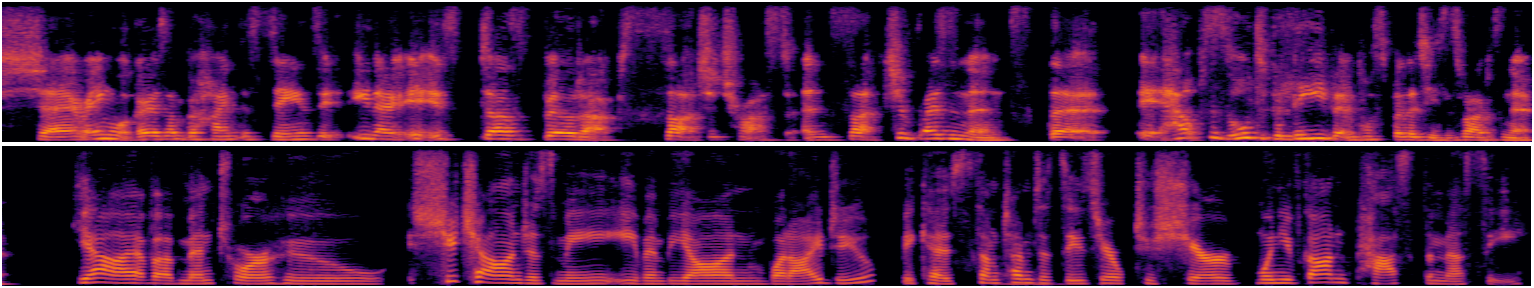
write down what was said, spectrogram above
sharing what goes on behind the scenes, it, you know, it is, does build up such a trust and such a resonance that it helps us all to believe in possibilities as well, doesn't it? Yeah, I have a mentor who she challenges me even beyond what I do because sometimes mm-hmm. it's easier to share when you've gone past the messy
